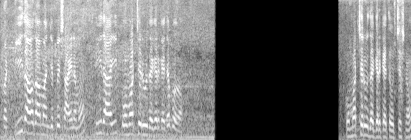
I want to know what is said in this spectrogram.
ఒక టీ తాగుదామని చెప్పేసి ఆయనము. టీ తాగి కోమటి చెరువు దగ్గరికి అయితే పోదాం. కోమటి చెరువు దగ్గరికి అయితే వచ్చేసినాం.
